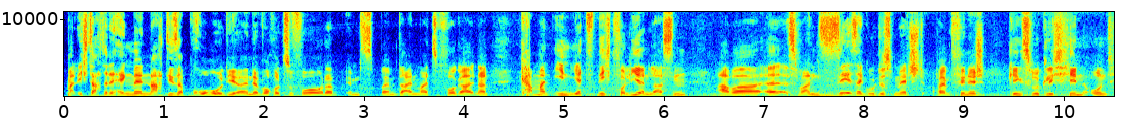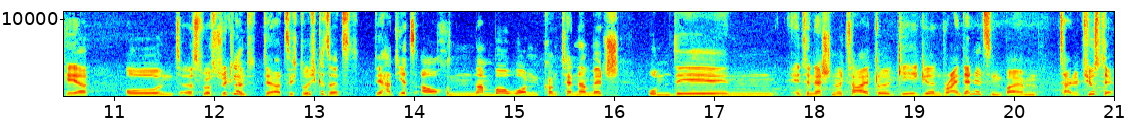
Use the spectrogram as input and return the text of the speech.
Weil ich dachte, der Hangman nach dieser Promo, die er in der Woche zuvor oder im, beim Dynamite zuvor gehalten hat, kann man ihn jetzt nicht verlieren lassen. Aber äh, es war ein sehr, sehr gutes Match. Beim Finish ging es wirklich hin und her. Und äh, Swerve Strickland, der hat sich durchgesetzt. Der hat jetzt auch ein Number One Contender Match um den International Title gegen Brian Danielson beim Title Tuesday.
